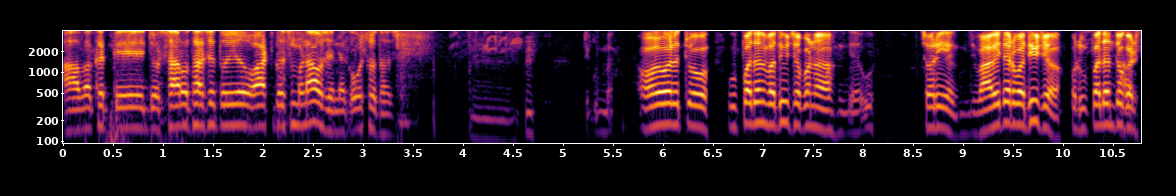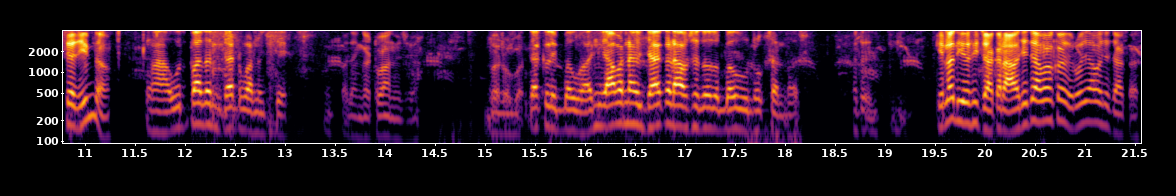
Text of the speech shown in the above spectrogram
આ વખતે જો સારો થશે તો એ આઠ દસ મણ આવશે ને ઓછો થશે. ઓવરઓલ તો ઉત્પાદન વધ્યું છે પણ સોરી વાવેતર વધ્યું છે પણ ઉત્પાદન તો ઘટશે જ એમ ને? હા ઉત્પાદન ઘટવાનું જ છે. ઉત્પાદન ઘટવાનું છે. બરોબર. તકલીફ બહુ અહીં આવવાના ઝાકળ આવશે તો તો બહુ નુકસાન થશે. કેટલા દિવસથી ઝાકળ આવે છે આ વખત? રોજ આવે છે ઝાકળ?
